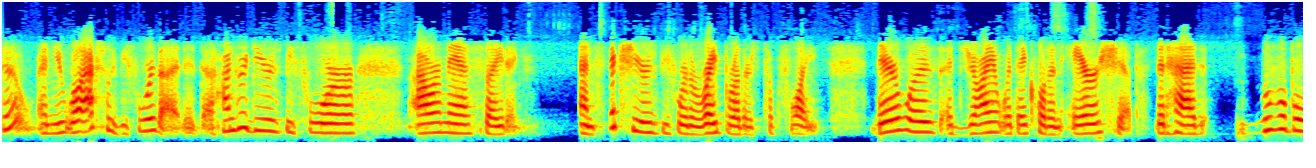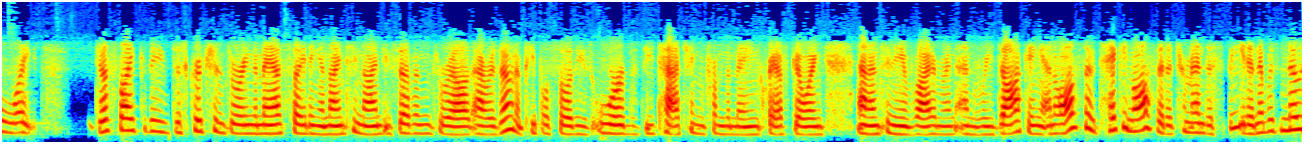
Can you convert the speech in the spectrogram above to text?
II, and you, well, actually before that, a hundred years before our mass sighting, and six years before the Wright brothers took flight, there was a giant, what they called an airship, that had movable lights just like the descriptions during the mass sighting in 1997 throughout Arizona, people saw these orbs detaching from the main craft going out into the environment and redocking and also taking off at a tremendous speed. And there was no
